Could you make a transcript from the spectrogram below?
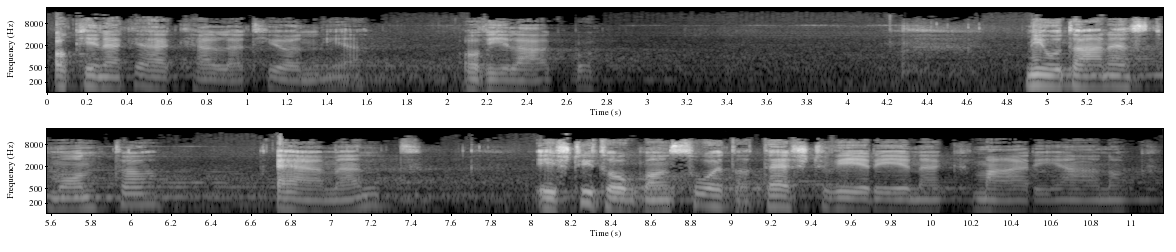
akinek el kellett jönnie a világba. Miután ezt mondta, elment, és titokban szólt a testvérének, Máriának.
